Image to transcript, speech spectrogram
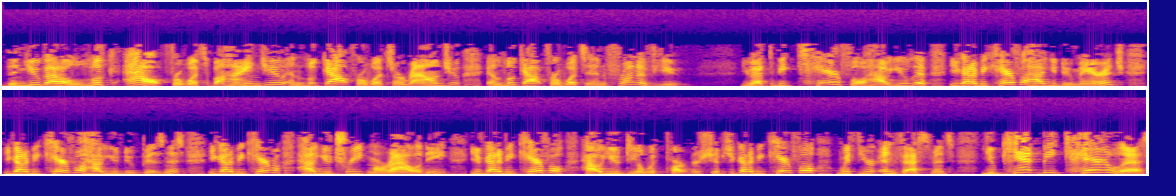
then you got to look out for what's behind you and look out for what's around you and look out for what's in front of you. You have to be careful how you live. You got to be careful how you do marriage. You got to be careful how you do business. You got to be careful how you treat morality. You've got to be careful how you deal with partnerships. You've got to be careful with your investments. You can't be careless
